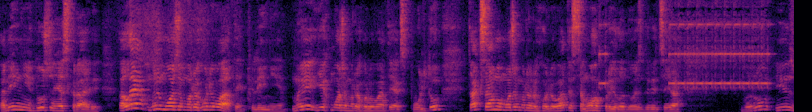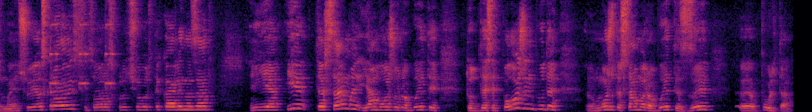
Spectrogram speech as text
а лінії дуже яскраві. Але ми можемо регулювати лінії. Ми їх можемо регулювати як з пульту, так само можемо регулювати з самого приладу. Ось дивіться, я беру і зменшую яскравість. Зараз включу вертикалі назад. Є. І те ж саме я можу робити. Тут 10 положень буде. Можу те ж саме робити з е, пульта.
